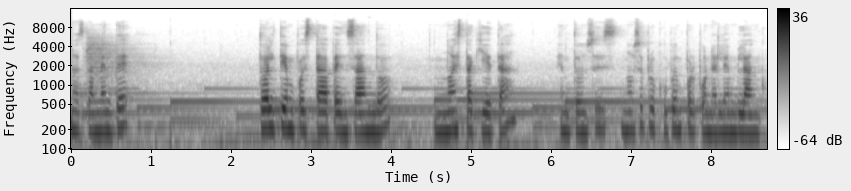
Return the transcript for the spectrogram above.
Nuestra mente todo el tiempo está pensando, no está quieta, entonces no se preocupen por ponerle en blanco.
